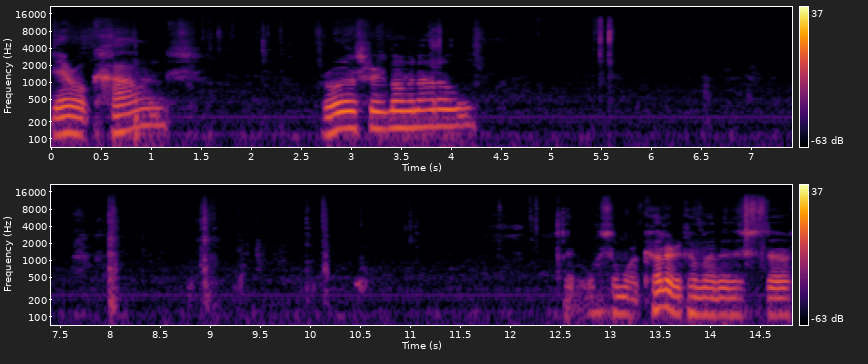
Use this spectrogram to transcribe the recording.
Darryl Collins. Royals first Bowman auto. Some more color to come out of this stuff.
